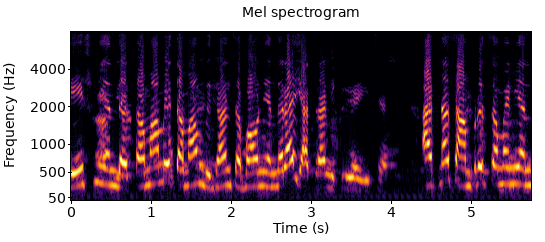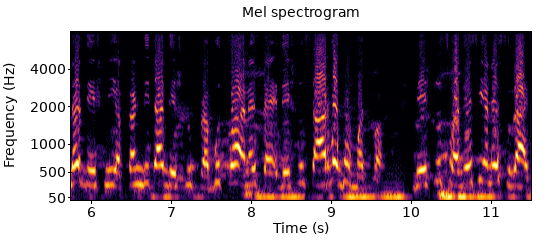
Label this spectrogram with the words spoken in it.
દેશની અંદર તમામે તમામ વિધાનસભાઓની અંદર આ યાત્રા નીકળી રહી છે. આજના સાંપ્રત સમયની અંદર દેશની અખંડિતા દેશનું પ્રભુત્વ અને દેશનું સાર્વભૌમત્વ, દેશનું સ્વદેશી અને સુરાજ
